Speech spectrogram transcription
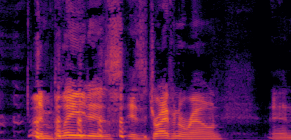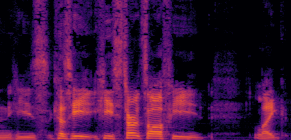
and Blade is is driving around, and he's because he he starts off he like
